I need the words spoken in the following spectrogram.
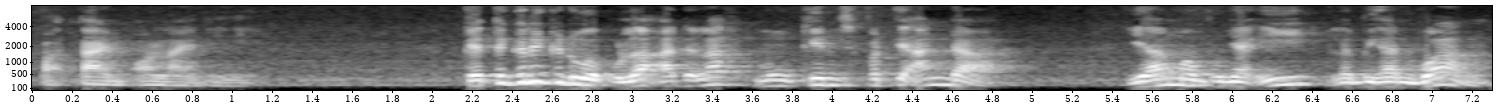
part-time online ini. Kategori kedua pula adalah mungkin seperti anda yang mempunyai lebihan wang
